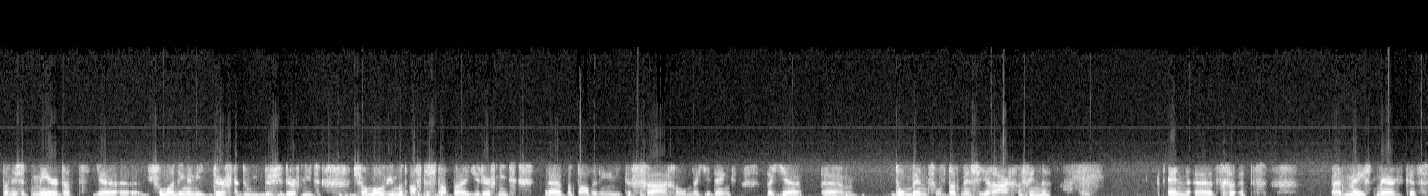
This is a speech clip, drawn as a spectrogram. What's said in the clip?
dan is het meer dat je eh, sommige dingen niet durft te doen. Dus je durft niet zomaar op iemand af te stappen. Je durft niet eh, bepaalde dingen niet te vragen... omdat je denkt dat je ehm, dom bent of dat mensen je raar gaan vinden. En het, het, bij het meest merk ik het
